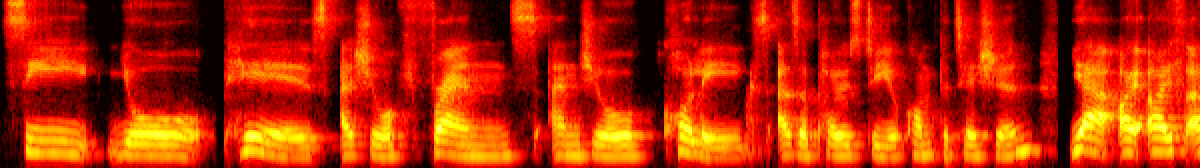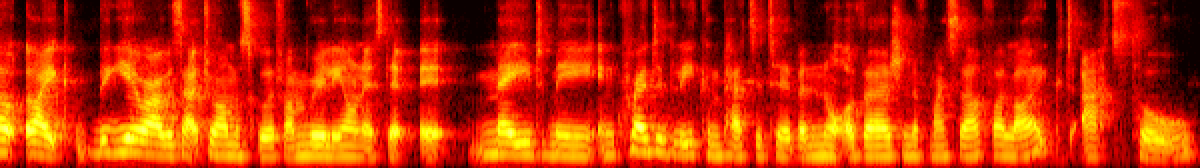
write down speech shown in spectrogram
see your peers as your friends and your colleagues as opposed to your competition. Yeah, I, I felt like the year I was at drama school, if I'm really honest, it, it made me incredibly competitive and not a version of myself I liked at all.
